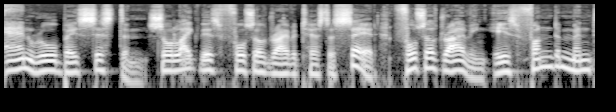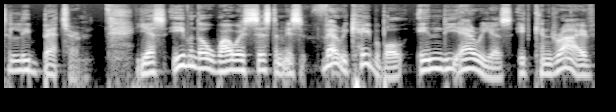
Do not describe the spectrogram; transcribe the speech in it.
and rule-based system. So like this full self-driver tester said, full self-driving is fundamentally better. Yes, even though Huawei's system is very capable in the areas it can drive,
